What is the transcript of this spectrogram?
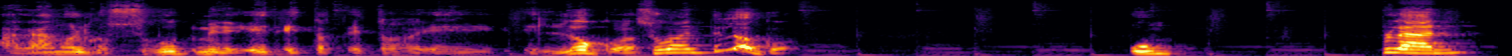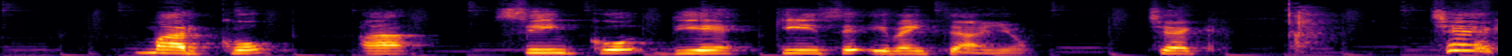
hagamos algo sub... Mire, esto, esto es loco, es sumamente loco. Un plan marco a 5, 10, 15 y 20 años. Check. Check.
